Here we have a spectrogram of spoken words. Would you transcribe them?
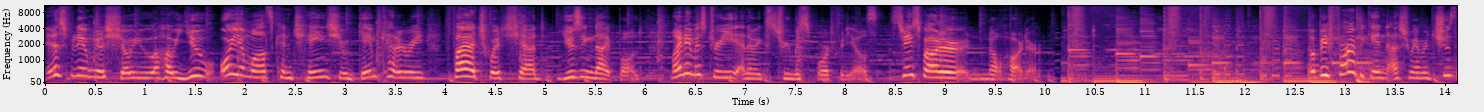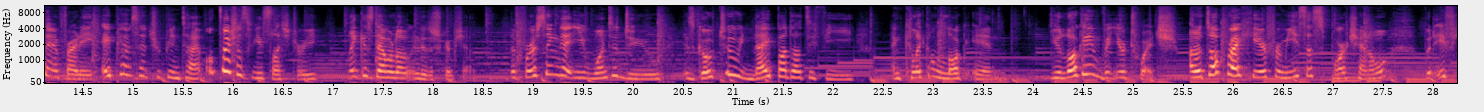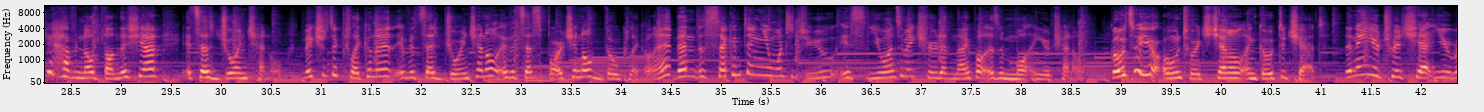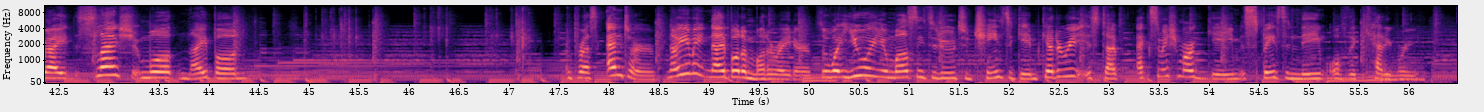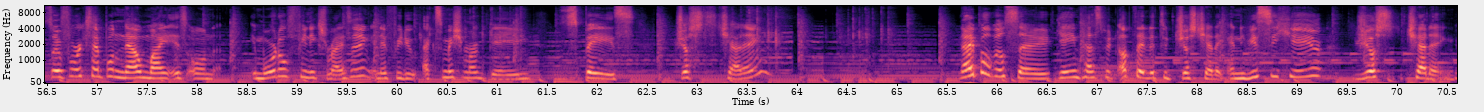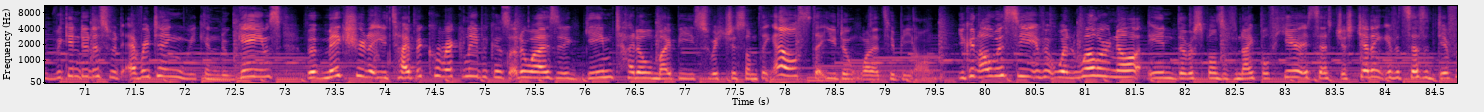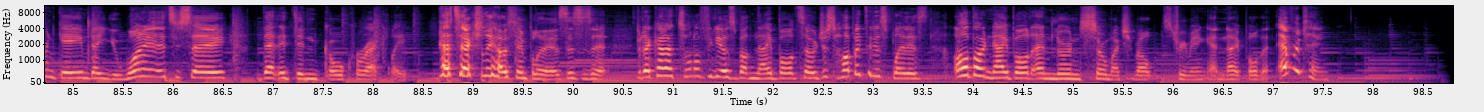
In this video I'm going to show you how you or your mods can change your game category via Twitch chat using Nightbot. My name is Trui and I make streamer sport videos. Stream smarter, not harder. But before I begin, as remember Tuesday and Friday, 8pm Central European Time on twitch.tv slash Trui. Link is down below in the description. The first thing that you want to do is go to nightbot.tv and click on login. You log in with your Twitch. On the top right here, for me, it says Part Channel, but if you have not done this yet, it says Join Channel. Make sure to click on it if it says Join Channel. If it says Part Channel, don't click on it. Then the second thing you want to do is you want to make sure that Nightbot is a mod in your channel. Go to your own Twitch channel and go to chat. Then in your Twitch chat, you write slash mod Nightbot and press enter. Now you make Nightbot a moderator. So what you or your mods need to do to change the game category is type exclamation mark game space the name of the category. So for example, now mine is on Immortal Fenyx Rising, and if we do exclamation mark game space just chatting, Nightbot will say game has been updated to just chatting. And if you see here, just chatting. We can do this with everything, we can do games, but make sure that you type it correctly because otherwise the game title might be switched to something else that you don't want it to be on. You can always see if it went well or not in the response of Nightbot here. It says just chatting. If it says a different game than you wanted it to say, that it didn't go correctly. That's actually how simple it is. This is it. But I got a ton of videos about Nightbot, so just hop into this playlist all about Nightbot and learn so much about streaming and Nightbot and everything.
